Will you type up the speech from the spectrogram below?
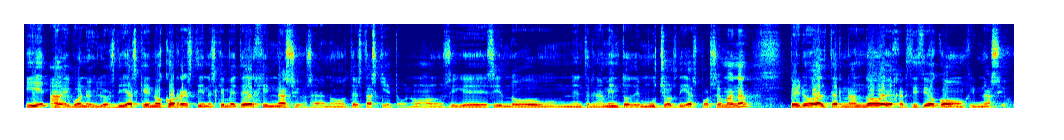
Y, ah, bueno, y los días que no corres tienes que meter gimnasio, o sea, no te estás quieto, ¿no? Sigue siendo un entrenamiento de muchos días por semana, pero alternando ejercicio con gimnasio.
